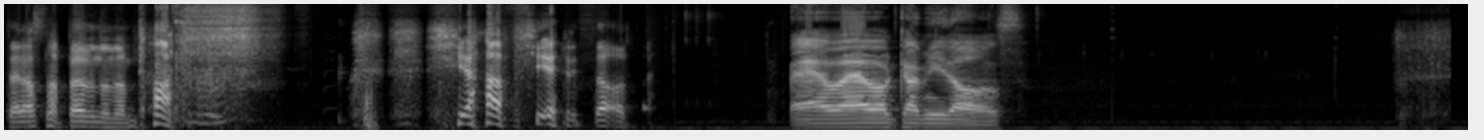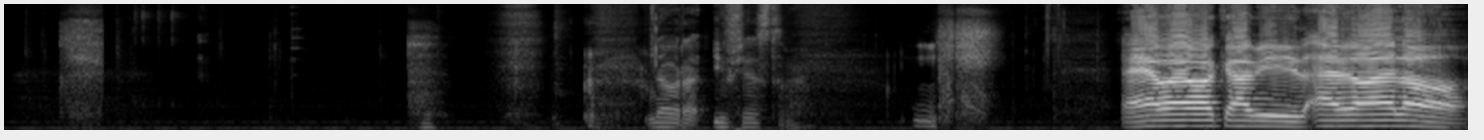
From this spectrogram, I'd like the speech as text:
Teraz na pewno nam da. Ja pierdolę. Eło, Kamilos. Dobra, już jestem. Eło, Kamil, elo, elo.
